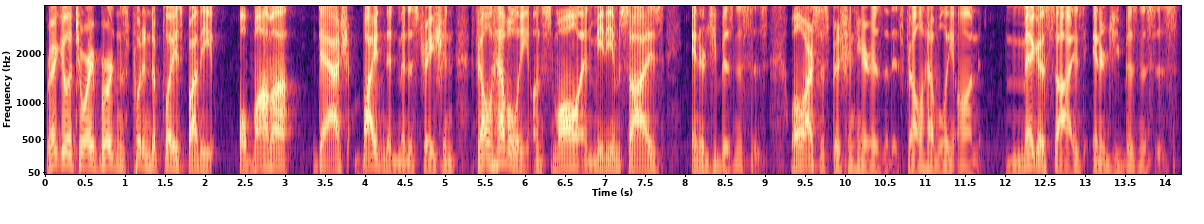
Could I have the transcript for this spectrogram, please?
Regulatory burdens put into place by the Obama Biden administration fell heavily on small and medium sized energy businesses. Well, our suspicion here is that it fell heavily on mega sized energy businesses.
